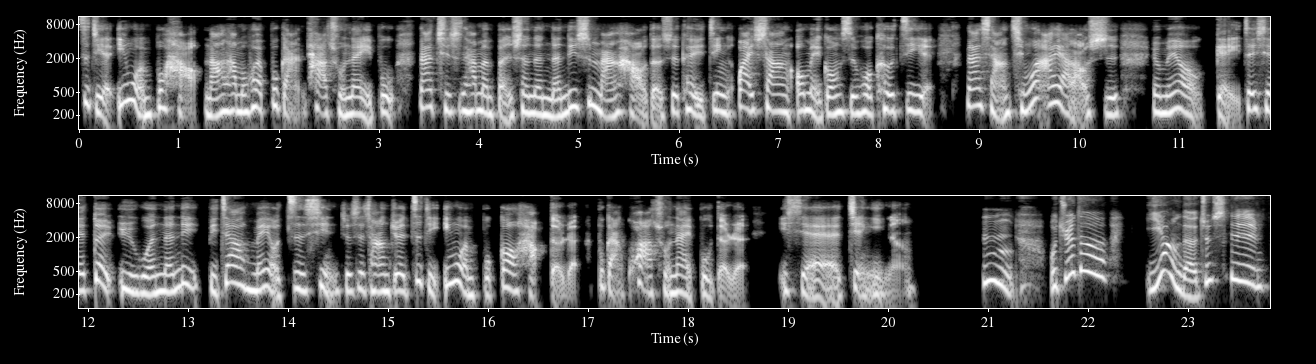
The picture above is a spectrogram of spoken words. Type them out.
自己的英文不好，然后他们会不敢踏出那一步。那其实他们本身的能力是蛮好的，是可以进外商、欧美公司或科技业。那想请问阿雅老师，有没有给这些对语文能力比较没有自信，就是常常觉得自己英文不够好的人，不敢跨出那一步的人，一些建议呢？嗯，我觉得一样的，就是。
